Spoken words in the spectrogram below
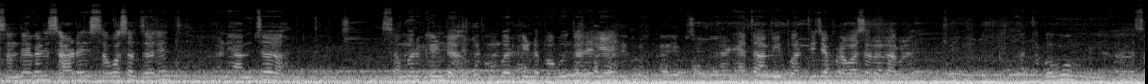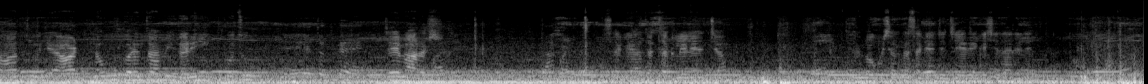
संध्याकाळी साडे सव्वा सात झालेत आणि आमचं समरखिंड उंबरखिंड बघून झालेली आहे. आणि आता आम्ही परतीच्या प्रवासाला लागलो आहे आता बघू सात म्हणजे आठ नऊपर्यंत आम्ही घरी पोचू जय महाराष्ट्र. सगळे आता थकलेले आहेत जम. तुम्ही बघू शकता सगळ्यांचे चेहरे कसे झालेले आहेत.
